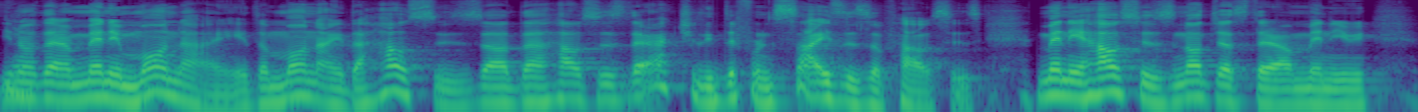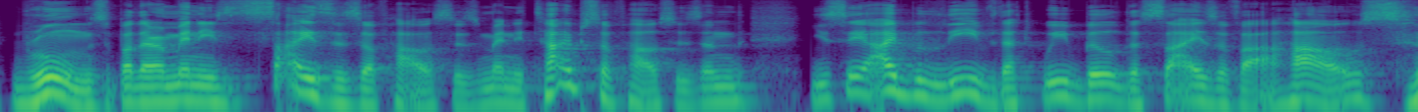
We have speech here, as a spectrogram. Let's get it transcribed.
You know, there are many monai. The monai, the houses are the houses. They're actually different sizes of houses. Many houses, not just there are many rooms, but there are many sizes of houses, many types of houses. And you see, I believe that we build the size of our house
